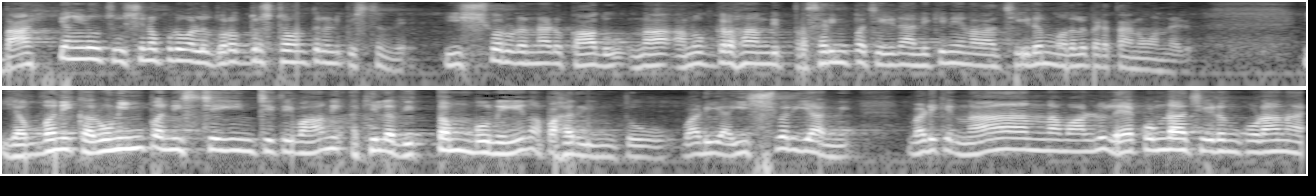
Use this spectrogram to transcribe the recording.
బాహ్యంలో చూసినప్పుడు వాళ్ళు దురదృష్టవంతులు అనిపిస్తుంది ఈశ్వరుడు అన్నాడు కాదు నా అనుగ్రహాన్ని ప్రసరింప చేయడానికి నేను అలా చేయడం మొదలు పెడతాను అన్నాడు. ఎవ్వని కరుణింప నిశ్చయించితి వాని అఖిల విత్తంబునే అపహరింతు వాడి ఐశ్వర్యాన్ని వాడికి నా అన్నవాళ్ళు లేకుండా చేయడం కూడా నా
